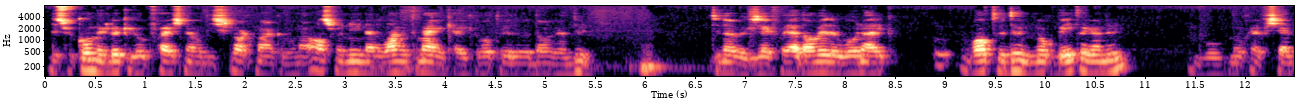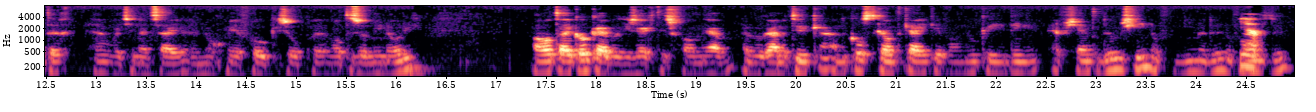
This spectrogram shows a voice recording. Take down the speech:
dus we konden gelukkig ook vrij snel die slag maken van nou, als we nu naar de lange termijn kijken, wat willen we dan gaan doen? Toen hebben we gezegd van ja, dan willen we gewoon eigenlijk wat we doen nog beter gaan doen. Bijvoorbeeld nog efficiënter, hè, wat je net zei, nog meer focus op uh, wat is er nu nodig. Maar wat wij ook hebben gezegd is van ja, we gaan natuurlijk aan de kostenkant kijken van hoe kun je dingen efficiënter doen misschien, of niet meer doen, of Ja. anders doen.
